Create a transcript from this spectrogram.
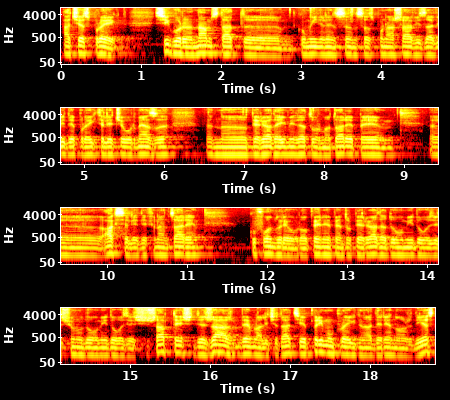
acest proiect. Sigur, n-am stat uh, cu mâinile în sân, să spun așa, vis-a-vis -vis de proiectele ce urmează în uh, perioada imediat următoare pe axele de finanțare cu fonduri europene pentru perioada 2021-2027 și deja avem la licitație primul proiect din ADR Nord-Est.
